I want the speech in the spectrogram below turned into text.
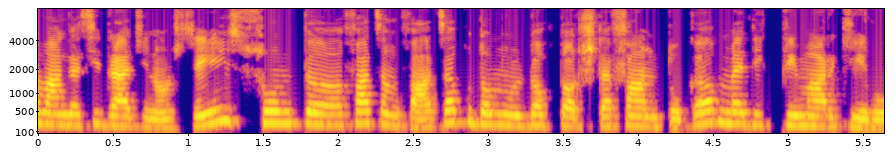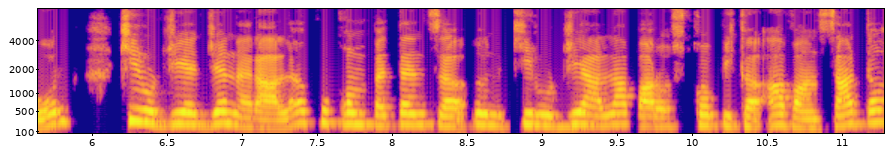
v-am găsit, dragii noștri! Sunt uh, față în față cu domnul dr. Ștefan Tucă, medic primar chirurg, chirurgie generală cu competență în chirurgia laparoscopică avansată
